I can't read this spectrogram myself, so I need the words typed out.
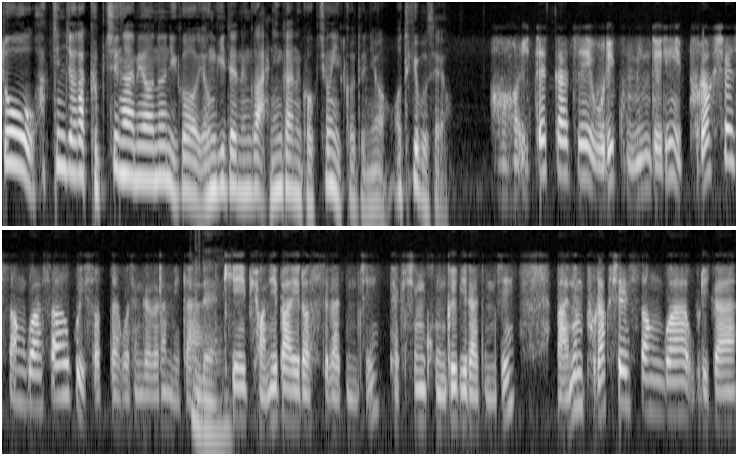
또 확진자가 급증하면은 이거 연기되는 거 아닌가 하는 걱정이 있거든요. 어떻게 보세요? 어, 이때까지 우리 국민들이 불확실성과 싸우고 있었다고 생각을 합니다. 네. 특히 변이 바이러스라든지 백신 공급이라든지 많은 불확실성과 우리가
